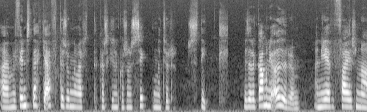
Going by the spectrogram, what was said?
að mér finnst ekki eftirsóknarvert kannski svona eitthvað svona signature stíl. Mér finnst það gaman í öðrum en ég fæ svona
